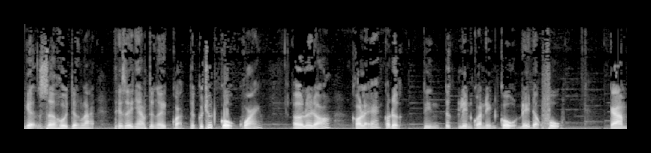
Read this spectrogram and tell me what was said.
Hiện giờ hồi tưởng lại, thế giới nhà từng ấy quả thực có chút cổ quái. Ở nơi đó, có lẽ có được tin tức liên quan đến cổ đế động phủ. Cảm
